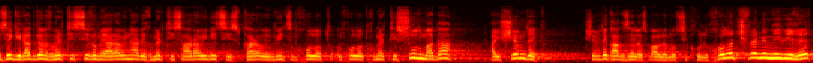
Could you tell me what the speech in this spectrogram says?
ესე იგი, რადგან ღმერთის სიღრმე არავინ არის, ღმერთის არავინ იცის, ვინც მხოლოდ მხოლოდ ღმერთის სულმა და აი შემდეგ შემდეგ აგზელებს პავლე მოციქული, ხოლო ჩვენ მივიღეთ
